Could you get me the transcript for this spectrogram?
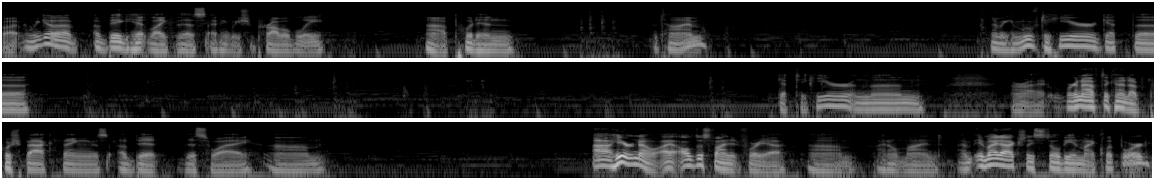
But when we get a, a big hit like this, I think we should probably uh, put in the time. Then we can move to here, get the get to here, and then... Alright, we're going to have to kind of push back things a bit this way. Um, uh, here, no, I, will just find it for you. Um, I don't mind. Um, it might actually still be in my clipboard.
